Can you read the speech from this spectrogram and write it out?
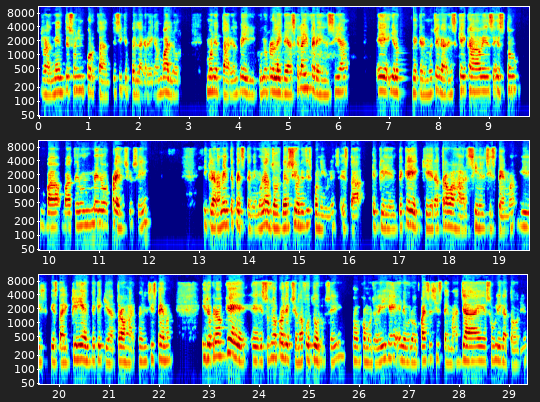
realmente son importantes y que pues le agregan valor monetario al vehículo, pero la idea es que la diferencia eh, y lo que queremos llegar es que cada vez esto va, va a tener un menor precio, ¿sí? Y claramente pues tenemos las dos versiones disponibles. Está el cliente que quiera trabajar sin el sistema y, está el cliente que quiera trabajar con el sistema. Y yo creo que eh, esto es una proyección a futuro, ¿sí? Como, como, yo dije, en Europa ese sistema ya es obligatorio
